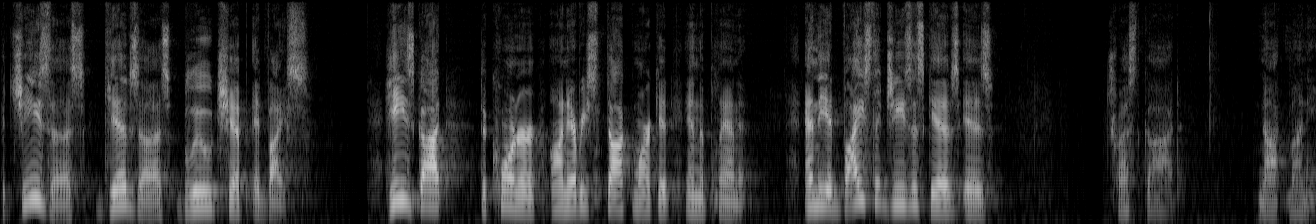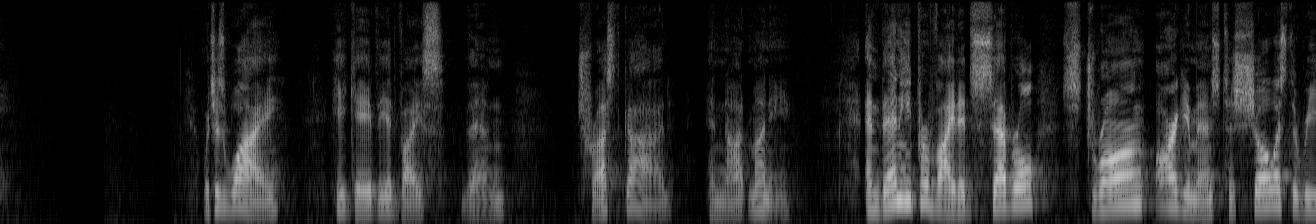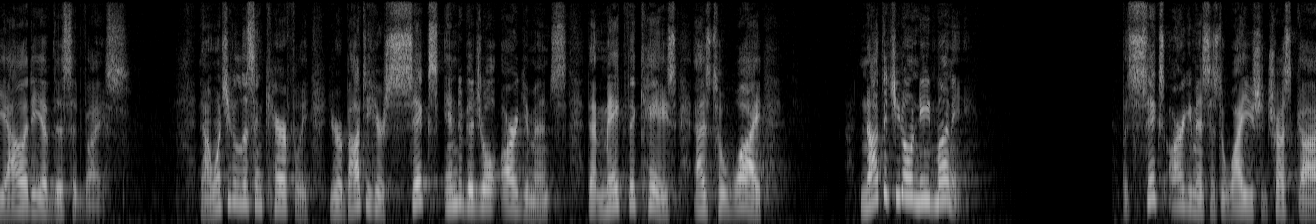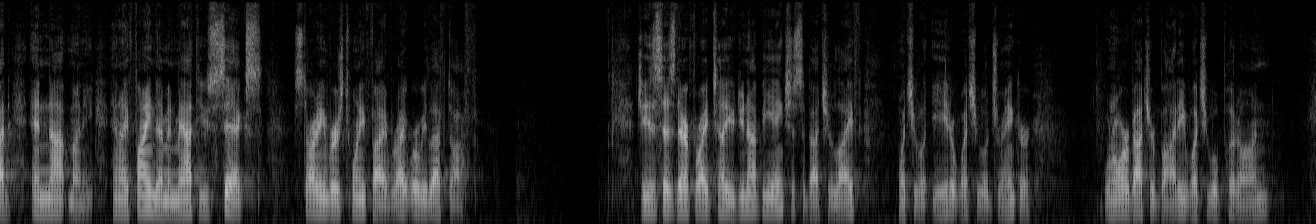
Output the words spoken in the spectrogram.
But Jesus gives us blue chip advice. He's got the corner on every stock market in the planet. And the advice that Jesus gives is trust God, not money. Which is why he gave the advice then trust God and not money. And then he provided several strong arguments to show us the reality of this advice. Now, I want you to listen carefully. You're about to hear six individual arguments that make the case as to why, not that you don't need money, but six arguments as to why you should trust God and not money. And I find them in Matthew 6, starting in verse 25, right where we left off. Jesus says, Therefore I tell you, do not be anxious about your life, what you will eat or what you will drink, or nor about your body, what you will put on.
